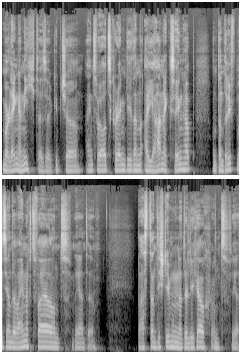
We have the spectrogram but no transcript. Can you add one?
mal länger nicht. Also es gibt schon ein, zwei Ortskollegen, die ich dann ein Jahr nicht gesehen habe und dann trifft man sie an der Weihnachtsfeier und ja, da passt dann die Stimmung natürlich auch und ja,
